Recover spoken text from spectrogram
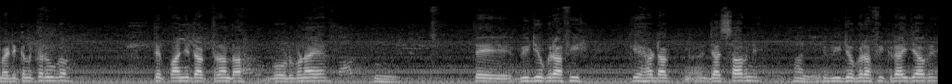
ਮੈਡੀਕਲ ਕਰੂਗਾ ਤੇ ਪੰਜ ਡਾਕਟਰਾਂ ਦਾ ਬੋਰਡ ਬਣਾਇਆ। ਤੇ ਵੀਡੀਓਗ੍ਰਾਫੀ ਕਿਹਾ ਜੱਜ ਸਾਹਿਬ ਨੇ ਹਾਂਜੀ। ਵੀਡੀਓਗ੍ਰਾਫੀ ਕਰਾਈ ਜਾਵੇ।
